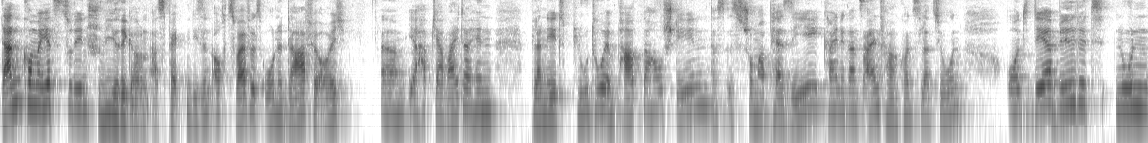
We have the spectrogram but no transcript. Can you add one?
Dann kommen wir jetzt zu den schwierigeren Aspekten. Die sind auch zweifelsohne da für euch. Ähm, ihr habt ja weiterhin Planet Pluto im Partnerhaus stehen. Das ist schon mal per se keine ganz einfache Konstellation. Und der bildet nun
